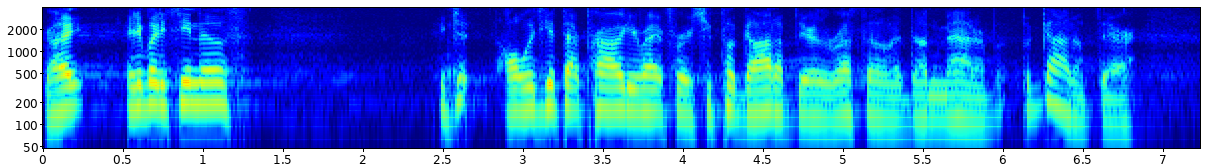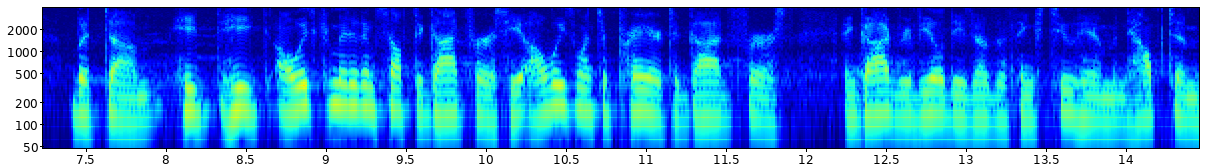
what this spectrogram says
right? Anybody seen those? Just, always get that priority right first. You put God up there, the rest of it doesn't matter, but put God up there. But um, he, he always committed himself to God first. He always went to prayer to God first. And God revealed these other things to him and helped him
